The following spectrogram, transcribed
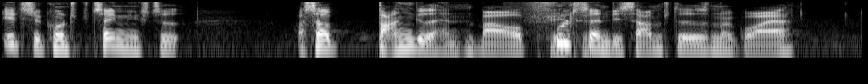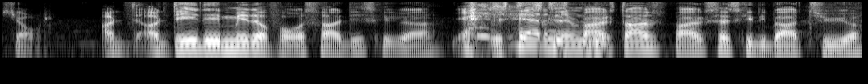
et sekunds betænkningstid. Og så bankede han den bare op. Fuldstændig samme sted som Maguire. Sjovt. Og, og det er det midterforsvar, de skal gøre. Ja, Hvis de skal sparke straffespark, så skal de bare tyre.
